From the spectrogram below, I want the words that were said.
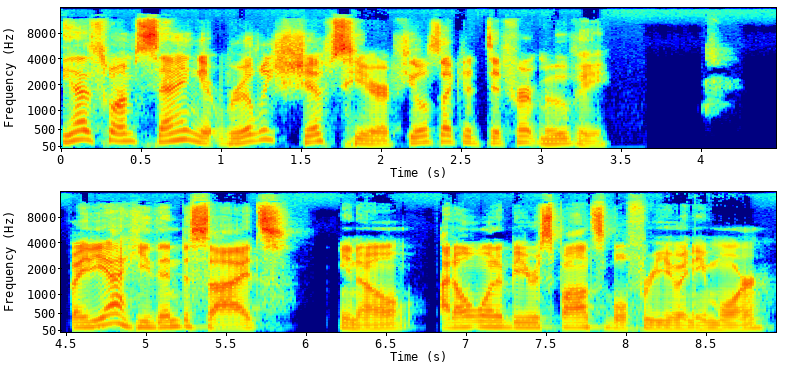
yeah that's what i'm saying it really shifts here it feels like a different movie But yeah, he then decides, you know, I don't want to be responsible for you anymore.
